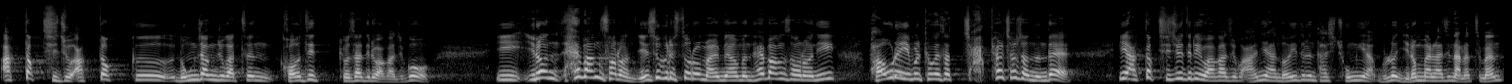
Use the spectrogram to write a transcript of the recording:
악덕 지주, 악덕 그 농장주 같은 거짓 교사들이 와가지고 이 이런 해방 선언, 예수 그리스도로 말미암은 해방 선언이 바울의 입을 통해서 쫙 펼쳐졌는데 이 악덕 지주들이 와가지고 아니야 너희들은 다시 종이야. 물론 이런 말을 하진 않았지만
